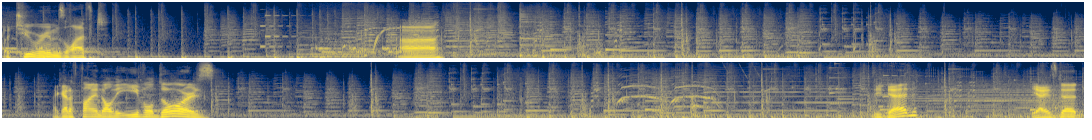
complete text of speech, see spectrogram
But two rooms left. Uh. I gotta find all the evil doors. He dead? Yeah, he's dead.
